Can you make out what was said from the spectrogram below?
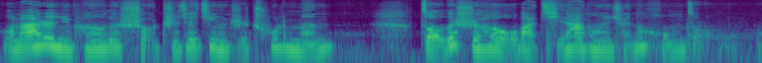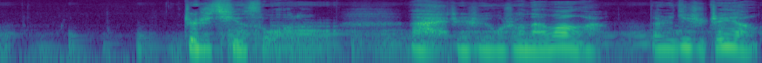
我拉着女朋友的手，直接径直出了门。走的时候，我把其他同学全都轰走，真是气死我了！哎，真是永生难忘啊！但是即使这样，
